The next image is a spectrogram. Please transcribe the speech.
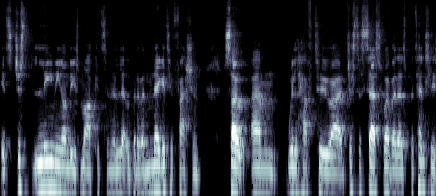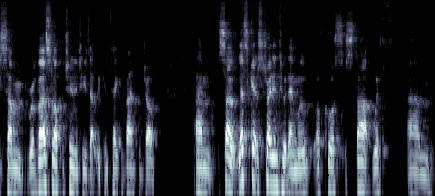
it's just leaning on these markets in a little bit of a negative fashion. So um, we'll have to uh, just assess whether there's potentially some reversal opportunities that we can take advantage of. Um, so let's get straight into it. Then we'll of course start with um,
